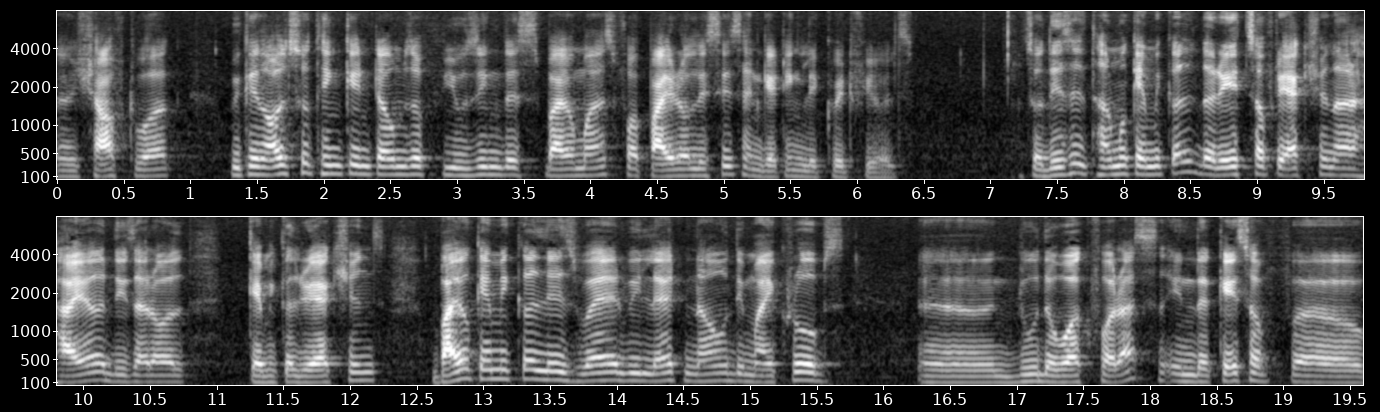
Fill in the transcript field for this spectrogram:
uh, shaft work. We can also think in terms of using this biomass for pyrolysis and getting liquid fuels. So, this is thermochemical, the rates of reaction are higher, these are all chemical reactions. Biochemical is where we let now the microbes uh, do the work for us. In the case of uh,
